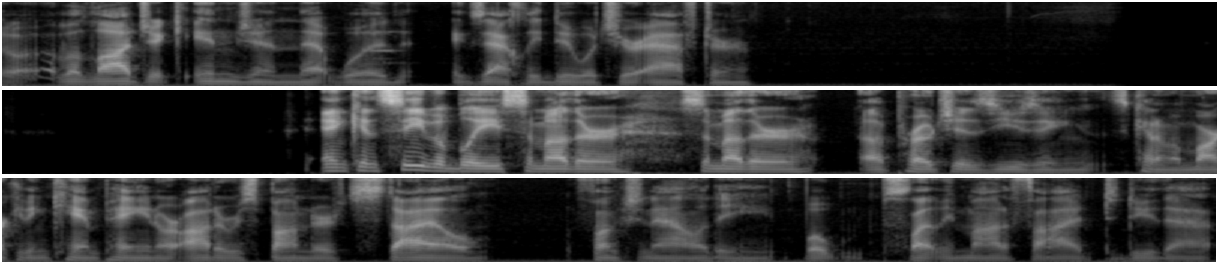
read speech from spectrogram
of a logic engine that would exactly do what you're after. And conceivably, some other some other approaches using kind of a marketing campaign or autoresponder style functionality, but slightly modified to do that.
